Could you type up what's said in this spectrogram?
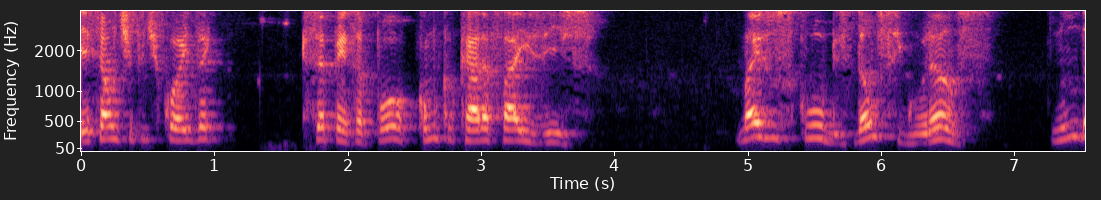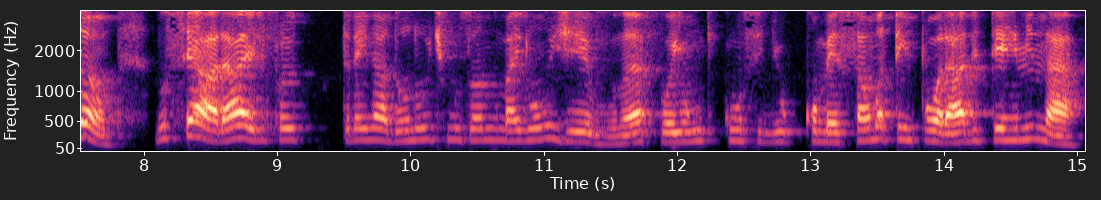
esse é um tipo de coisa que você pensa, pô, como que o cara faz isso? Mas os clubes dão segurança? Não dão. No Ceará, ele foi treinador nos últimos anos mais longevo, né? Foi um que conseguiu começar uma temporada e terminar.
